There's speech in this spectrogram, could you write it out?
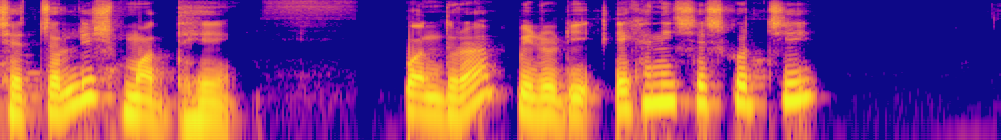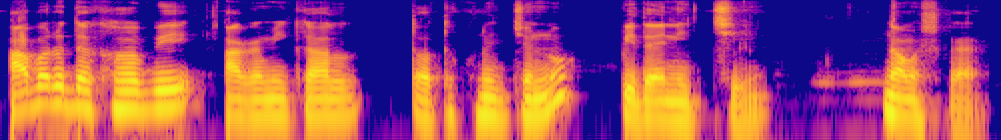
ছেচল্লিশ মধ্যে। বন্ধুরা, ভিডিওটি এখানেই শেষ করছি। আবারও দেখা হবে আগামীকাল। ততক্ষণের জন্য বিদায় নিচ্ছি। নমস্কার।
